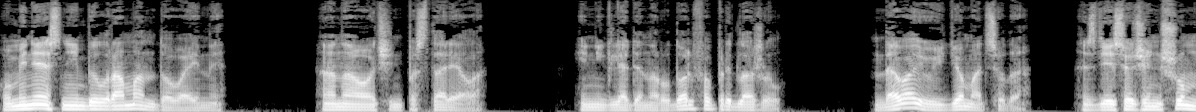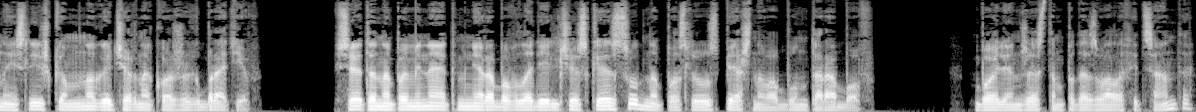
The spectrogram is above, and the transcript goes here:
«У меня с ней был роман до войны. Она очень постарела». И, не глядя на Рудольфа, предложил. «Давай уйдем отсюда. Здесь очень шумно и слишком много чернокожих братьев. Все это напоминает мне рабовладельческое судно после успешного бунта рабов. Бойлен жестом подозвал официанта.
